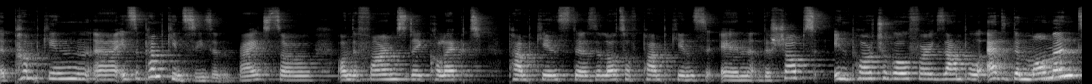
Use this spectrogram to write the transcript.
A pumpkin uh, it's a pumpkin season right so on the farms they collect pumpkins there's a lot of pumpkins in the shops in portugal for example at the moment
